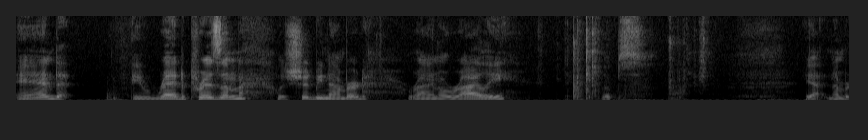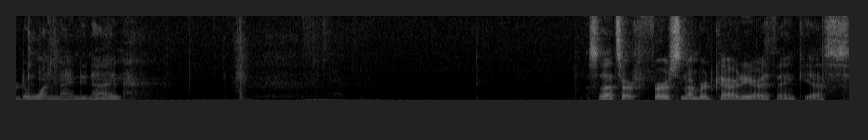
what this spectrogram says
And a red prism, which should be numbered. Ryan O'Reilly. Oops. Yeah, numbered to 199. So that's our first numbered card here, I think. Yes.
